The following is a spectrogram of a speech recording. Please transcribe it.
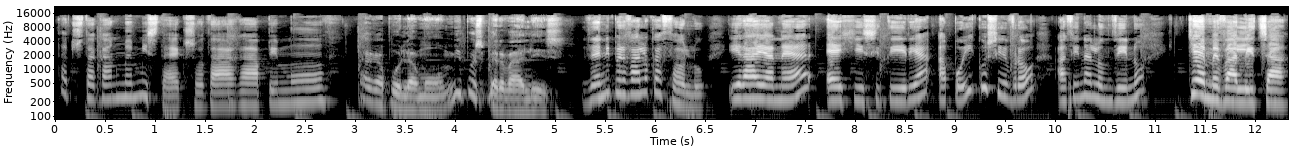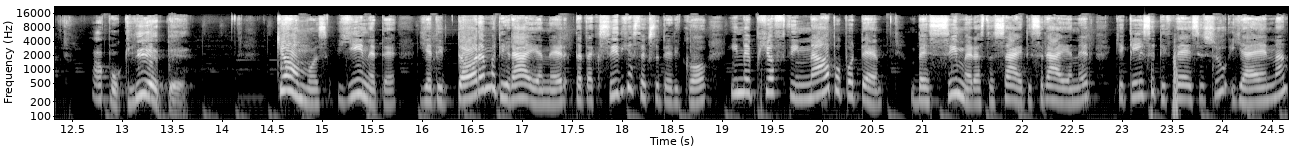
Θα τους τα κάνουμε εμείς τα έξοδα, αγάπη μου. Αγαπούλα μου, μήπως υπερβάλλεις; Δεν υπερβάλλω καθόλου. Η Ryanair έχει εισιτήρια από 20 ευρώ Αθήνα-Λονδίνο και με βαλίτσα. Αποκλείεται. Κι όμως γίνεται, γιατί τώρα με τη Ryanair τα ταξίδια στο εξωτερικό είναι πιο φθηνά από ποτέ. Μπε σήμερα στο site της Ryanair και κλείσε τη θέση σου για έναν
